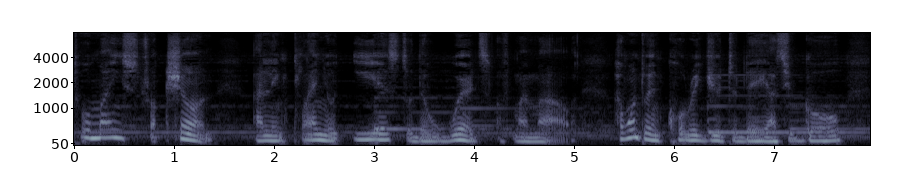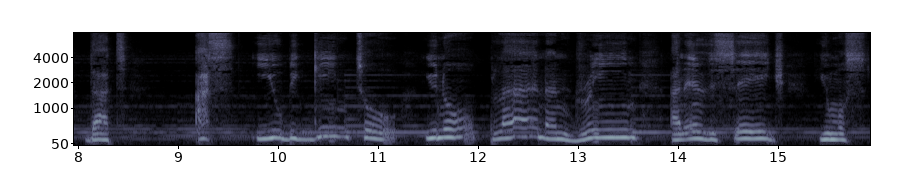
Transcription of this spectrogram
to my instruction and incline your ears to the words of my mouth. I want to encourage you today as you go that as you begin to, you know, plan and dream and envisage, you must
